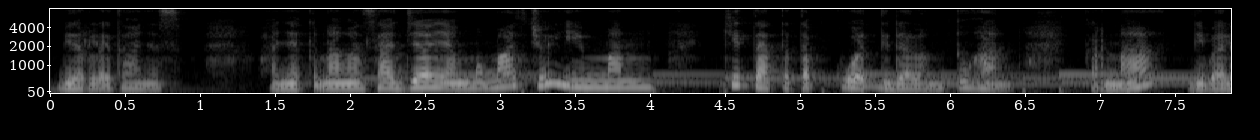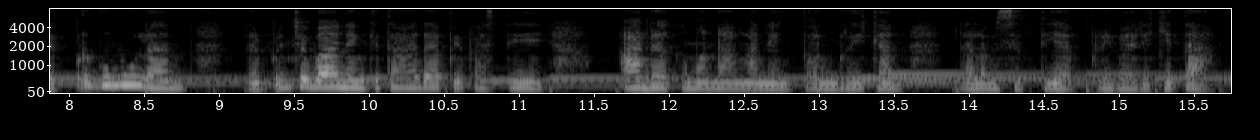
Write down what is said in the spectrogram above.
biarlah itu hanya hanya kenangan saja yang memacu iman kita tetap kuat di dalam Tuhan. Karena di balik pergumulan dan pencobaan yang kita hadapi pasti ada kemenangan yang Tuhan berikan dalam setiap pribadi kita.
